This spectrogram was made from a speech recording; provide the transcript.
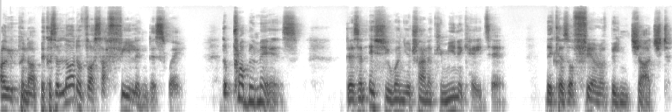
open up because a lot of us are feeling this way. The problem is there's an issue when you're trying to communicate it because of fear of being judged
